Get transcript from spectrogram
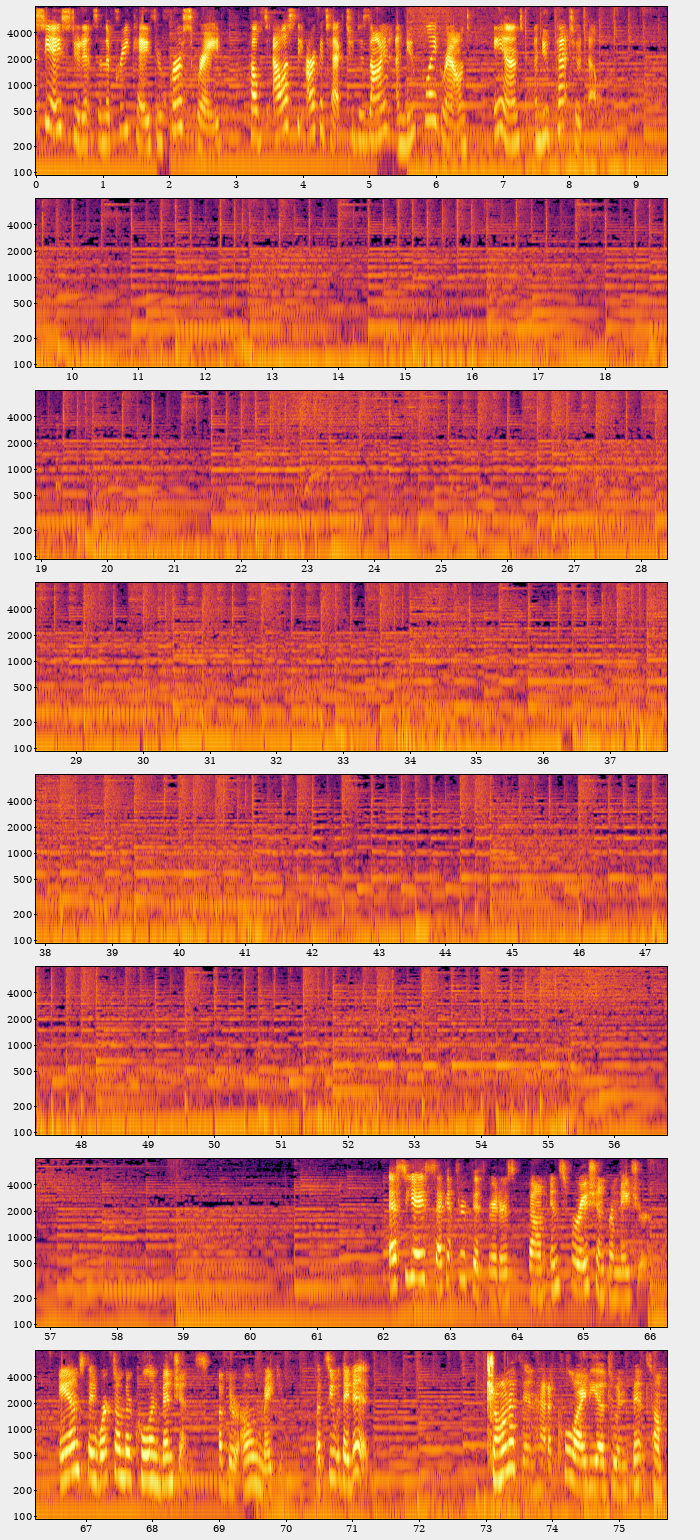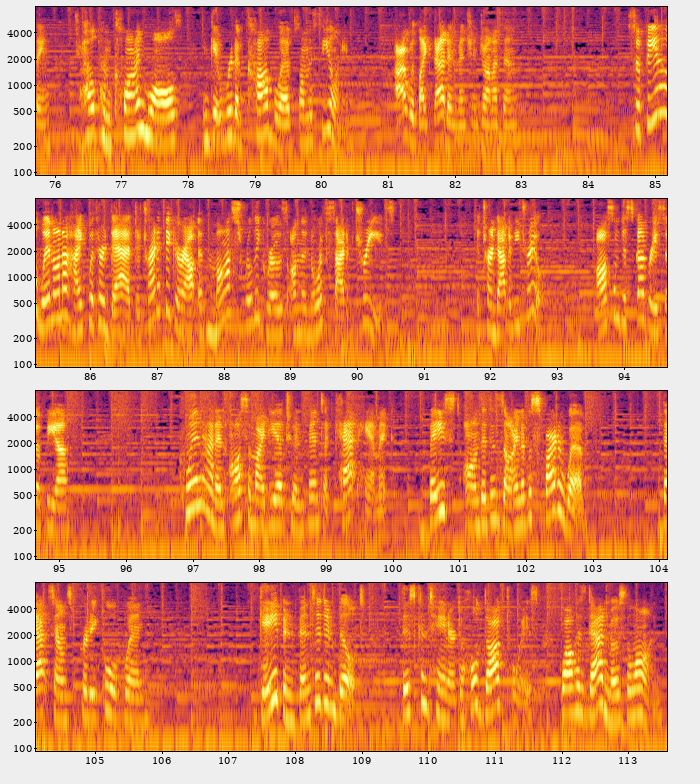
SCA students in the pre-K through first grade helped Alice the architect to design a new playground and a new pet hotel. SCA's second through fifth graders found inspiration from nature, and they worked on their cool inventions of their own making. Let's see what they did. Jonathan had a cool idea to invent something to help him climb walls and get rid of cobwebs on the ceiling. I would like that invention, Jonathan. Sophia went on a hike with her dad to try to figure out if moss really grows on the north side of trees. It turned out to be true. Awesome discovery, Sophia. Quinn had an awesome idea to invent a cat hammock based on the design of a spider web. That sounds pretty cool, Quinn. Gabe invented and built this container to hold dog toys while his dad mows the lawn.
